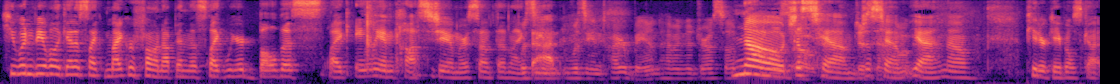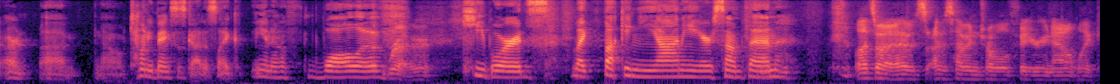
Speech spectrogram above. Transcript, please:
he wouldn't be able to get his like microphone up in this like weird bulbous like alien costume or something like was that. the was the entire band having to dress up? No, Was- just oh, him. Just, him. okay. Yeah, no. Peter Gabriel's got, or uh, no, Tony Banks has got his like, you know, wall of Right, right. keyboards, like fucking Yanni or something. Well, that's why I was I was having trouble figuring out like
